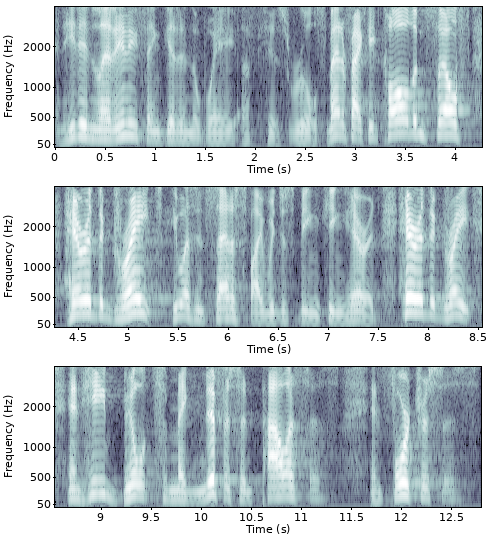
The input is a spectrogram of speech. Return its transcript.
And he didn't let anything get in the way of his rules. Matter of fact, he called himself Herod the Great. He wasn't satisfied with just being King Herod. Herod the Great. And he built some magnificent palaces and fortresses.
